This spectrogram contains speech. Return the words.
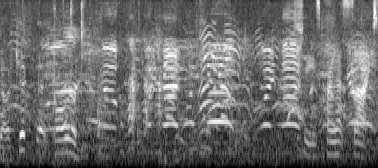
Gotta kick that Carter. Jeez, Carter, that sucked.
